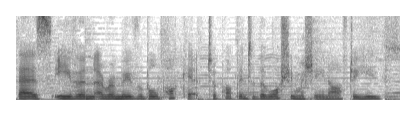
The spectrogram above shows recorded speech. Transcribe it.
There's even a removable pocket to pop into the washing machine after use.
